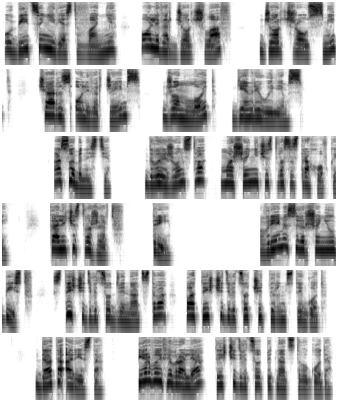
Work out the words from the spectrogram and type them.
Убийца невест в ванне, Оливер Джордж Лав, Джордж Роуз Смит, Чарльз Оливер Джеймс, Джон Ллойд, Генри Уильямс. Особенности. Двоеженство, мошенничество со страховкой. Количество жертв — 3. Время совершения убийств с 1912 по 1914 год. Дата ареста — 1 февраля 1915 года.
